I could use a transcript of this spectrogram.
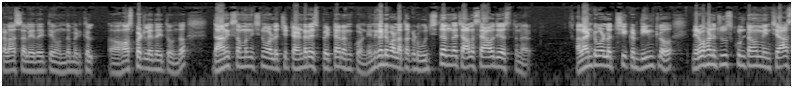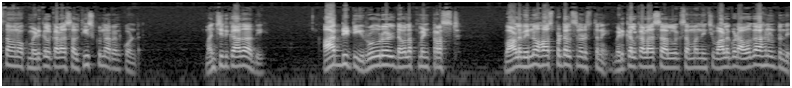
కళాశాల ఏదైతే ఉందో మెడికల్ హాస్పిటల్ uh, ఏదైతే ఉందో దానికి సంబంధించిన వాళ్ళు వచ్చి టెండర్ వేసి పెట్టారనుకోండి. ఎందుకంటే వాళ్ళు అక్కడ ఉచితంగా చాలా సేవ చేస్తున్నారు. అలాంటి వాళ్ళు వచ్చి ఇక్కడ దీంట్లో నిర్వహణ చూసుకుంటాము మేము చేస్తామని ఒక మెడికల్ కళాశాల తీసుకున్నారనుకోండి. మంచిది కాదా అది? ఆర్డిటీ రూరల్ డెవలప్మెంట్ ట్రస్ట్ వాళ్ళవి ఎన్నో హాస్పిటల్స్ నడుస్తున్నాయి. మెడికల్ కళాశాలకు సంబంధించి వాళ్ళకు కూడా అవగాహన ఉంటుంది.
